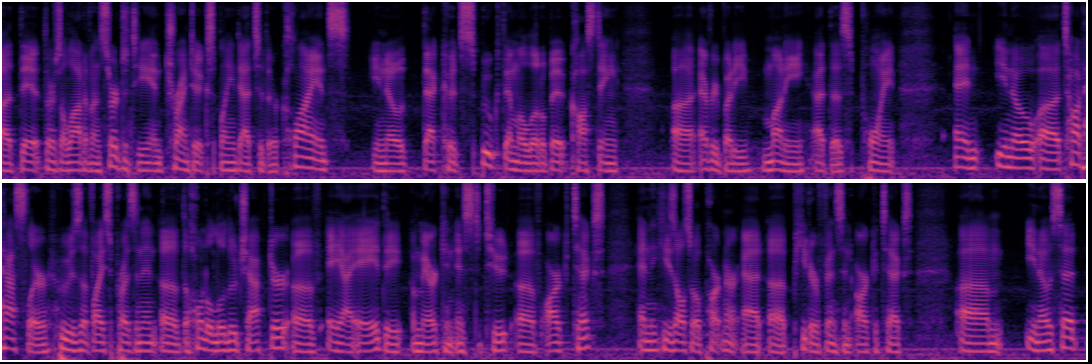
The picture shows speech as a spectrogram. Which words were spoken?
uh, they, there's a lot of uncertainty, and trying to explain that to their clients, you know, that could spook them a little bit, costing uh, everybody money at this point. And, you know, uh, Todd Hassler, who's a vice president of the Honolulu chapter of AIA, the American Institute of Architects, and he's also a partner at uh, Peter Vincent Architects, um, you know, said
